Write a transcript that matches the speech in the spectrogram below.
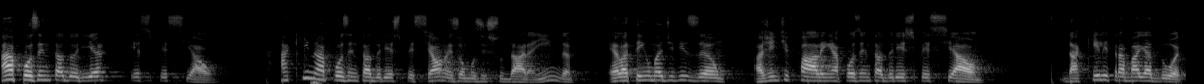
aposentadoria especial. Aqui na aposentadoria especial, nós vamos estudar ainda, ela tem uma divisão. A gente fala em aposentadoria especial daquele trabalhador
